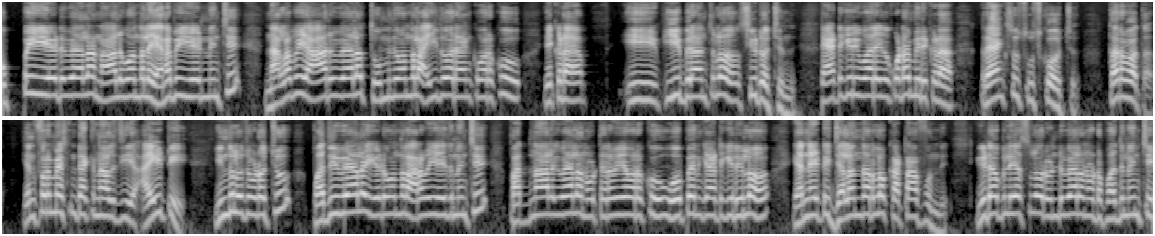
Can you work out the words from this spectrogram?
ముప్పై ఏడు వేల నాలుగు వందల ఎనభై ఏడు నుంచి నలభై ఆరు వేల తొమ్మిది వందల ఐదో ర్యాంక్ వరకు ఇక్కడ ఈ ఈ బ్రాంచ్లో సీట్ వచ్చింది కేటగిరీ వారీగా కూడా మీరు ఇక్కడ ర్యాంక్స్ చూసుకోవచ్చు తర్వాత ఇన్ఫర్మేషన్ టెక్నాలజీ ఐటీ ఇందులో చూడొచ్చు పదివేల ఏడు వందల అరవై ఐదు నుంచి పద్నాలుగు వేల నూట ఇరవై వరకు ఓపెన్ కేటగిరీలో ఎన్ఐటి జలంధర్లో కట్ ఆఫ్ ఉంది ఈడబ్ల్యూఎస్లో రెండు వేల నూట పది నుంచి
